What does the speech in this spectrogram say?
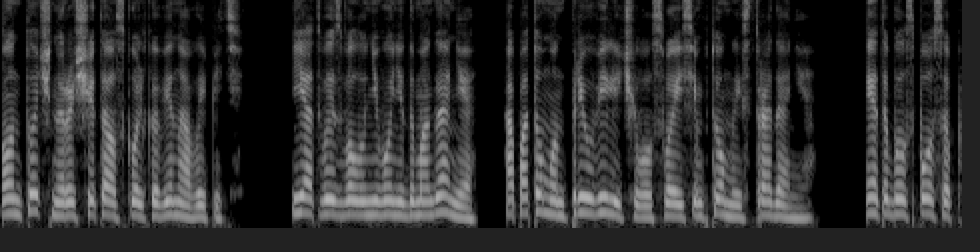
Он точно рассчитал, сколько вина выпить. Яд вызвал у него недомогание, а потом он преувеличивал свои симптомы и страдания. Это был способ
